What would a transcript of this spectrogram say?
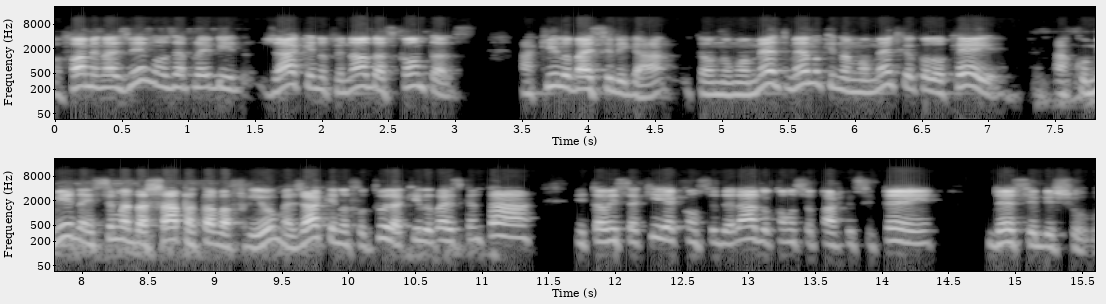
Conforme nós vimos, é proibido, já que no final das contas aquilo vai se ligar. Então, no momento, mesmo que no momento que eu coloquei a comida em cima da chapa estava frio, mas já que no futuro aquilo vai esquentar, então isso aqui é considerado como se eu participei desse bicho.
